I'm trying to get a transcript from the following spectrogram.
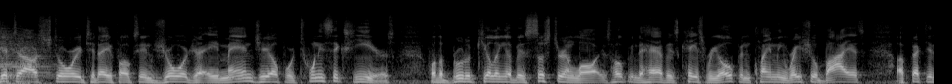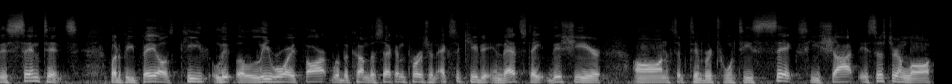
get to our story today, folks. In Georgia, a man jailed for 26 years for the brutal killing of his sister-in-law is hoping to have his case reopened, claiming racial bias affected his sentence. But if he fails, Keith Le uh, Leroy Tharpe will become the second person executed in that state this year on September 26. He shot his sister-in-law,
